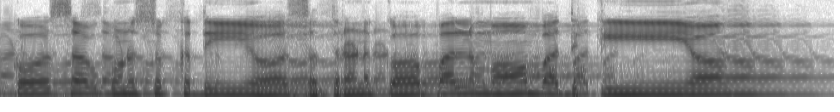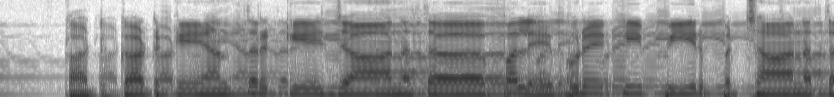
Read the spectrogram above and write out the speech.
ਕੋ ਸਭ ਗੁਣ ਸੁਖ ਦਿਓ, ਸਤਰਣ ਕੋ ਪਲ ਮੋਹ ਬਦ ਕੀਓ। ਕਟ ਕਟ ਕੇ ਅੰਤਰ ਕੀ ਜਾਣਤ, ਭਲੇ ਬੁਰੇ ਕੀ ਪੀਰ ਪਛਾਨਤ।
